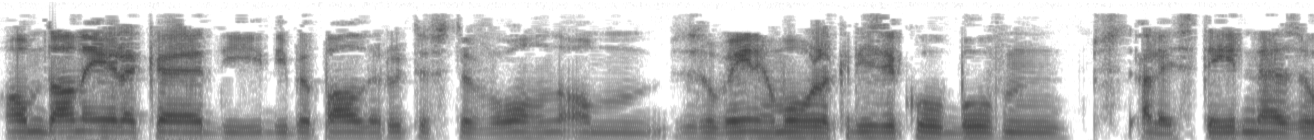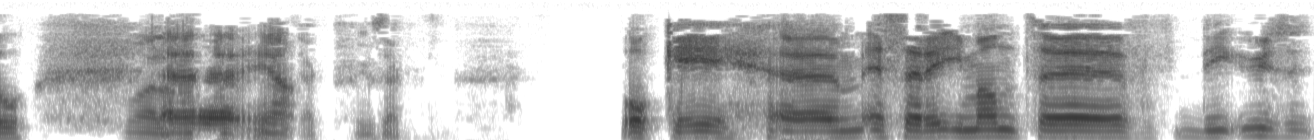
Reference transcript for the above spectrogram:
Om dan eigenlijk uh, die, die bepaalde routes te volgen om zo weinig mogelijk risico boven allez, steden en zo. Voilà. Uh, ja. Exact. exact. Oké. Okay. Um, is er iemand uh, die u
